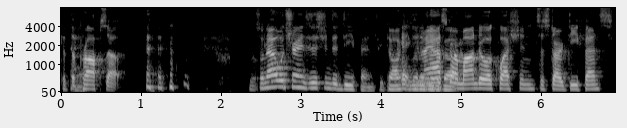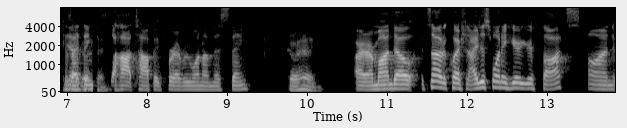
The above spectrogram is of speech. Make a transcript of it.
Get the props up. So now we'll transition to defense. We talked Okay, a can little I bit ask about. Armando a question to start defense? Because Yeah, I think ahead. this is a hot topic for everyone on this thing. Go ahead. All right, Armando, it's not a question. I just want to hear your thoughts on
